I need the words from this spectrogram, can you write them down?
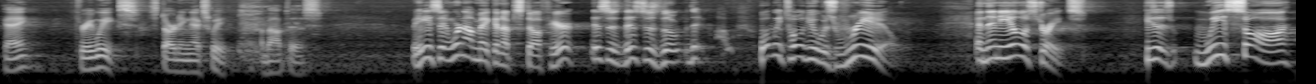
okay? Three weeks starting next week about this. But he's saying, we're not making up stuff here. This is, this is the, the what we told you was real. And then he illustrates. He says, We saw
